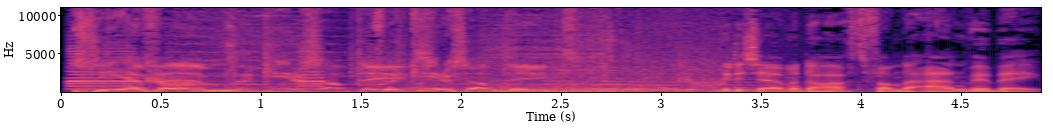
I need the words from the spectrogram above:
ZFM, verkeersupdate. verkeersupdate. Dit is even de hart van de ANWB.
